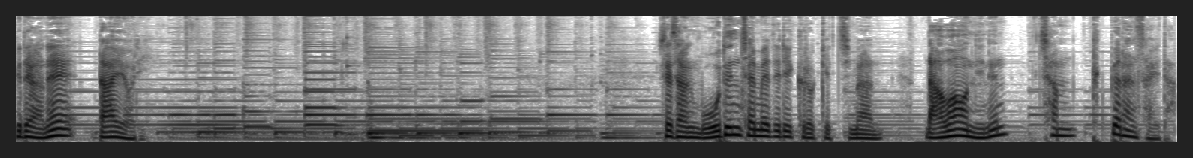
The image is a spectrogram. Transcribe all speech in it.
그대 안의 다이어리 세상 모든 자매들이 그렇겠지만 나와 언니는 참 특별한 사이다.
